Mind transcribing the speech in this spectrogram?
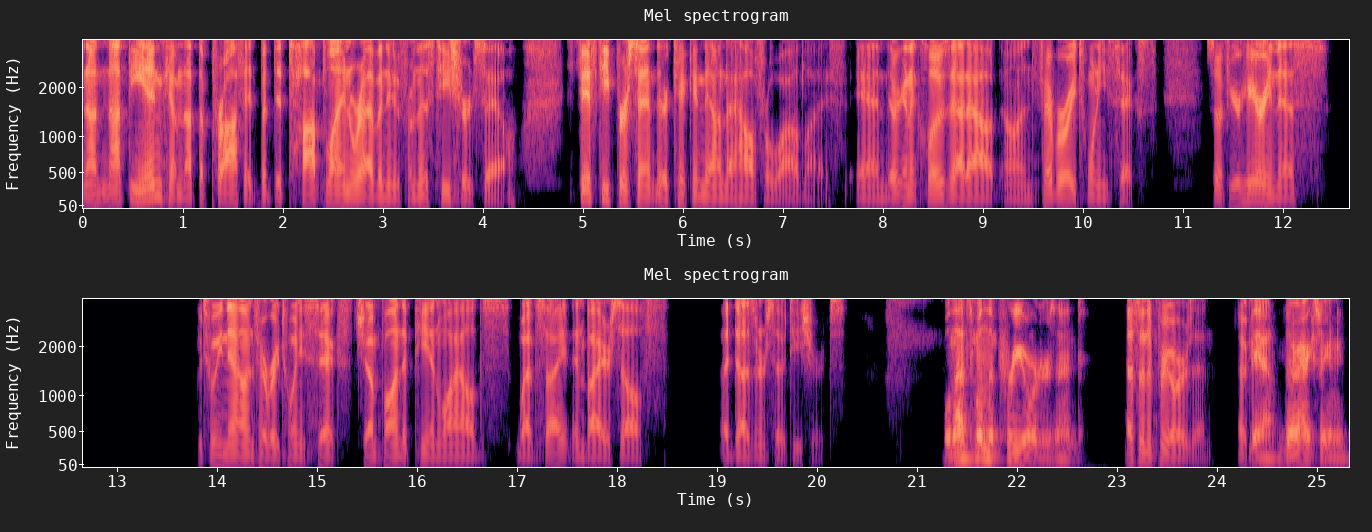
not not the income, not the profit, but the top line revenue from this T-shirt sale. Fifty percent they're kicking down to Howl for Wildlife, and they're going to close that out on February twenty sixth. So if you're hearing this between now and February 26th, jump onto PN Wild's website and buy yourself a dozen or so T-shirts. Well, that's when the pre-orders end. That's when the pre-orders end. Okay. Yeah, they're actually going to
